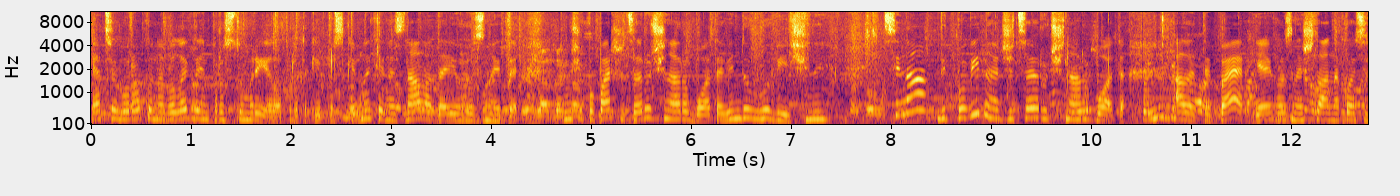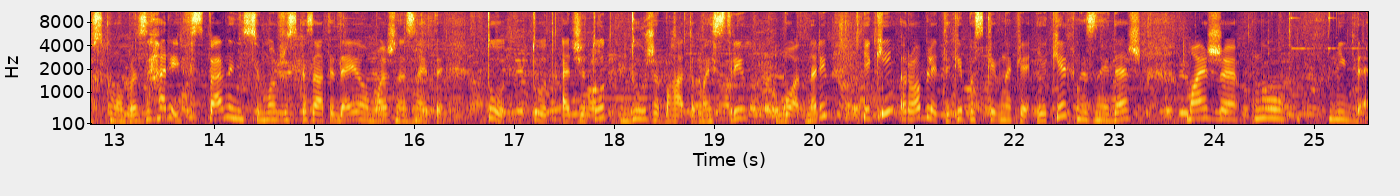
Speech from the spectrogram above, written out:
Я цього року на Великдень просто мріяла про такий плесківник і не знала, де його знайти. Тому що, по-перше, це ручна робота, він довговічний. Ціна відповідна, адже це ручна робота. Але тепер я його знайшла на Косівському базарі і з певненістю можу сказати, де його можна знайти. Тут, тут, адже тут дуже багато майстрів, боднарів, які роблять такі плесківники, яких не знайдеш майже ну ніде.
